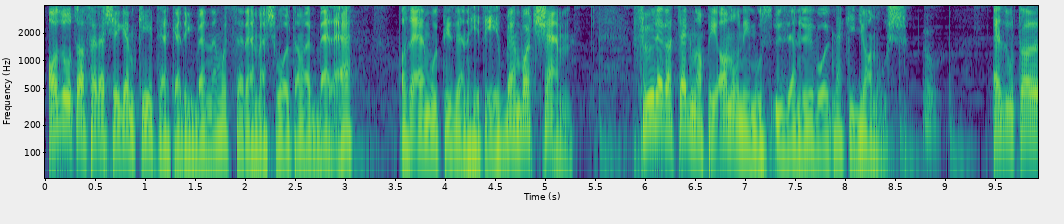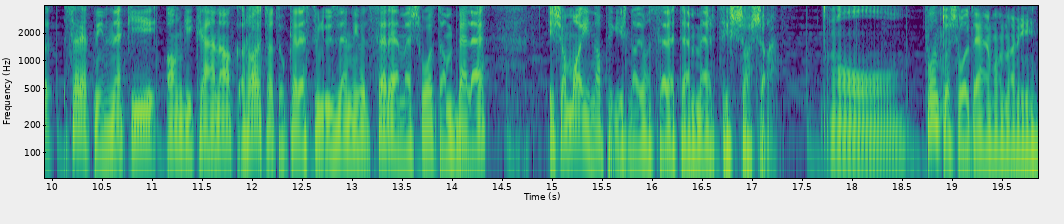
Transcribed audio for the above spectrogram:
Azóta a feleségem kételkedik bennem, hogy szerelmes voltam-e bele az elmúlt 17 évben, vagy sem. Főleg a tegnapi anonimus üzenő volt neki gyanús. Ezúttal szeretném neki, Angikának, rajtatok keresztül üzenni, hogy szerelmes voltam bele, és a mai napig is nagyon szeretem Mercis Sasa. Ó, Fontos volt elmondani.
